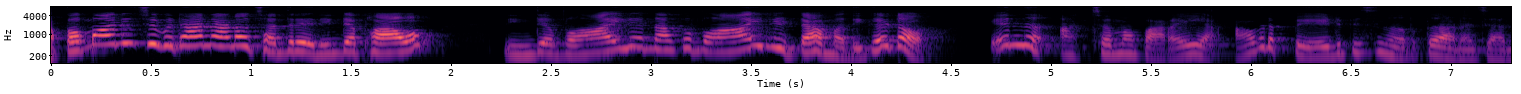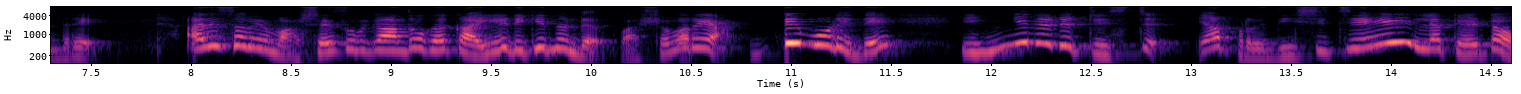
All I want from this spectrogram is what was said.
അപമാനിച്ചു വിടാനാണോ ചന്ദ്രേ നിന്റെ ഭാവം? നിന്റെ വായിൽ നാക്ക് വായിലിട്ടാൽ മതി കേട്ടോ. എന്ന് അച്ചമ്മ പറയുക അവിടെ പേടിപ്പിച്ച് നിർത്തുകയാണ് ചന്ദ്രയെ അതേസമയം വർഷ ശ്രീകാന്തും ഒക്കെ കൈയടിക്കുന്നുണ്ട്. വർഷ പറയാം അടിപൊളി ഇതേ ഇങ്ങനൊരു ട്വിസ്റ്റ് ഞാൻ പ്രതീക്ഷിച്ചേ ഇല്ല കേട്ടോ.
